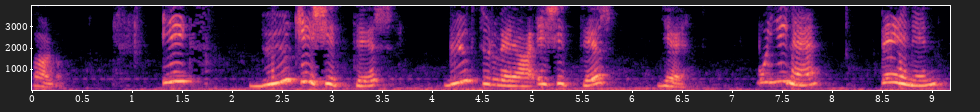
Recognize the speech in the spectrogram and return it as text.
Pardon. X büyük eşittir, büyüktür veya eşittir Y. Bu yine B'nin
